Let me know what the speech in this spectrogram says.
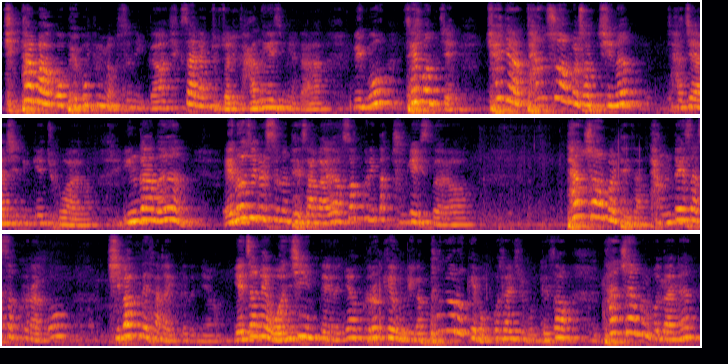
식탐하고 배고픔이 없으니까 식사량 조절이 가능해집니다. 그리고 세 번째 최대한 탄수화물 섭취는 자제하시는 게 좋아요. 인간은 에너지를 쓰는 대사가요 서클이 딱 두 개 있어요. 탄수화물 대사, 당대사 서클하고 지방 대사가 있거든요. 예전에 원시인 때는요 그렇게 우리가 풍요롭게 먹고 살지 못해서 탄수화물보다는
